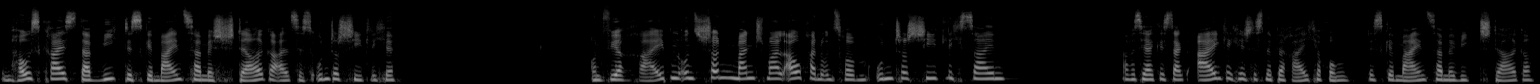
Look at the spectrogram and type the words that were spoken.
im Hauskreis, da wiegt das Gemeinsame stärker als das Unterschiedliche. Und wir reiben uns schon manchmal auch an unserem Unterschiedlichsein. Aber sie hat gesagt, eigentlich ist es eine Bereicherung. Das Gemeinsame wiegt stärker.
